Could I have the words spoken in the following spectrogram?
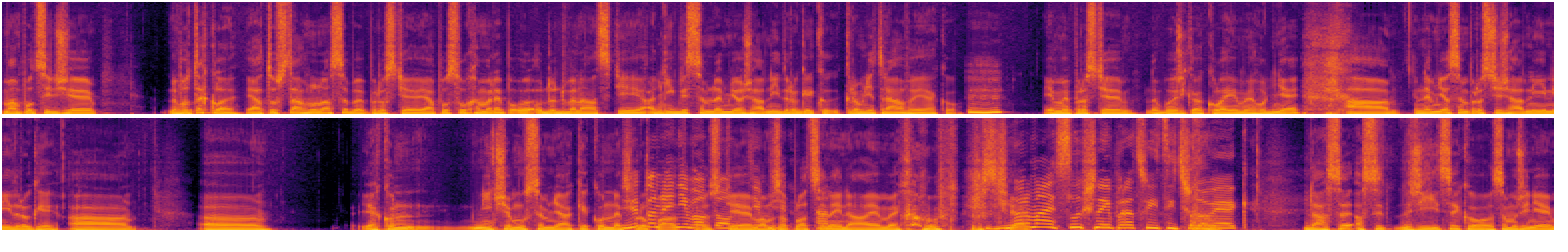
mám pocit, že nebo takhle, já to vztáhnu na sebe prostě. Já poslouchám rap od 12 a nikdy jsem neměl žádný drogy kromě trávy, jako. Mm-hmm. Je mi prostě, nebo říká kolej, je mi hodně a neměl jsem prostě žádný jiný drogy a uh, jako ničemu jsem nějak jako nepropad, není o tom, prostě tím, mám že- zaplacený ano. nájem, jako prostě. Normálně slušný pracující člověk. Dá se asi říct, jako samozřejmě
